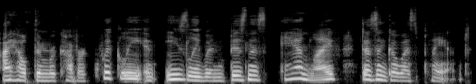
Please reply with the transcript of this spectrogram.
I help them recover quickly and easily when business and life doesn't go as planned.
